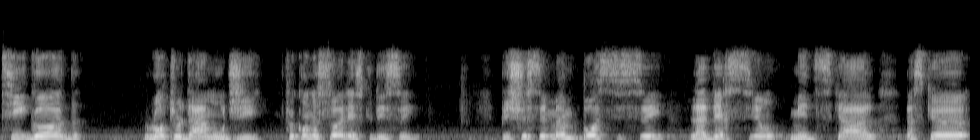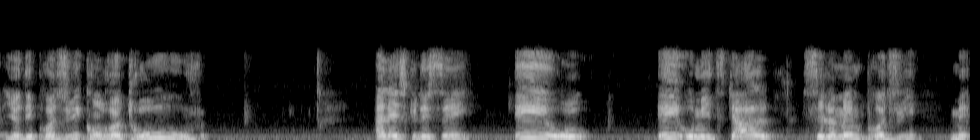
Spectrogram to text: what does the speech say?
T-God, Rotterdam OG, fait qu'on a ça à l'SQDC. Puis je sais même pas si c'est la version médicale. Parce qu'il y a des produits qu'on retrouve à la SQDC et au, et au médical, c'est le même produit, mais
